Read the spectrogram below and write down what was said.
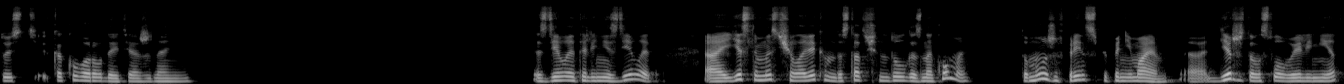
То есть какого рода эти ожидания? Сделает или не сделает? А если мы с человеком достаточно долго знакомы, то мы уже, в принципе, понимаем, а, держит он слово или нет,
